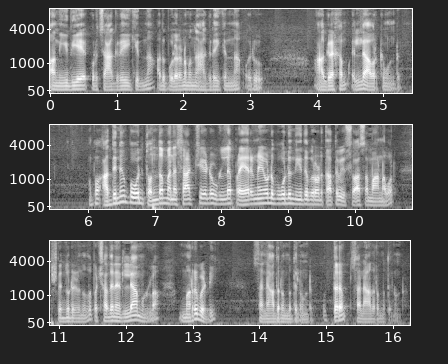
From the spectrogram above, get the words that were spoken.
ആ നീതിയെക്കുറിച്ച് ആഗ്രഹിക്കുന്ന അത് പുലരണമെന്ന് ആഗ്രഹിക്കുന്ന ഒരു ആഗ്രഹം എല്ലാവർക്കുമുണ്ട്. അപ്പോൾ അതിന് പോലും സ്വന്തം മനസാക്ഷിയുടെ ഉള്ള പ്രേരണയോട് പോലും നീതി പുലർത്താത്ത വിശ്വാസമാണ് അവർ പിന്തുടരുന്നത്. പക്ഷെ അതിനെല്ലാമുള്ള മറുപടി സനാതർമ്മത്തിലുണ്ട് ഉത്തരം സനാതനമത്തിലുണ്ട്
